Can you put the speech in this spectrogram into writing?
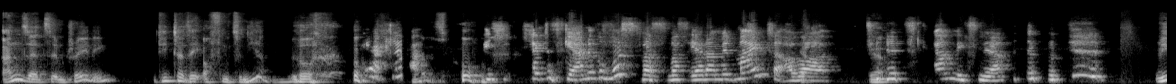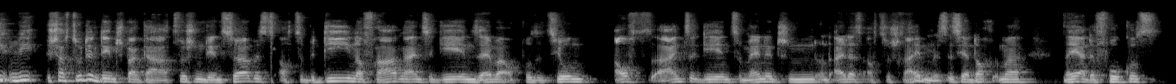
Ansätze im Trading, die tatsächlich auch funktionieren. So. Ja, klar. So. Ich, ich, hätte es gerne gewusst, was, was er damit meinte, aber ja. jetzt kam nichts mehr. Wie, wie schaffst du denn den Spagat zwischen den Service auch zu bedienen, auf Fragen einzugehen, selber auch Positionen auf, einzugehen, zu managen und all das auch zu schreiben? Es ist ja doch immer, naja, der Fokus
